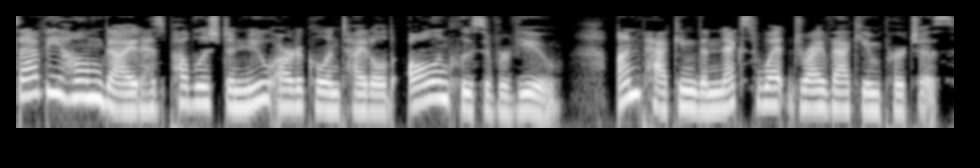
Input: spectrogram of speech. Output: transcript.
Savvy Home Guide has published a new article entitled All Inclusive Review Unpacking the Next Wet Dry Vacuum Purchase,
